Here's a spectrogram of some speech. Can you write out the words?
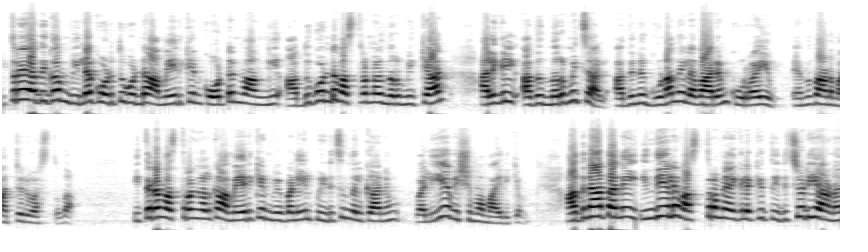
ഇത്രയധികം വില കൊടുത്തുകൊണ്ട് അമേരിക്കൻ കോട്ടൺ വാങ്ങി അതുകൊണ്ട് വസ്ത്രങ്ങൾ നിർമ്മിക്കാൻ അല്ലെങ്കിൽ അത് നിർമ്മിച്ചാൽ അതിന് ഗുണനിലവാരം കുറയും എന്നതാണ് മറ്റൊരു വസ്തുത. ഇത്തരം വസ്ത്രങ്ങൾക്ക് അമേരിക്കൻ വിപണിയിൽ പിടിച്ചു നിൽക്കാനും വലിയ വിഷമമായിരിക്കും. അതിനാൽ തന്നെ ഇന്ത്യയിലെ വസ്ത്രമേഖലയ്ക്ക് തിരിച്ചടിയാണ്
